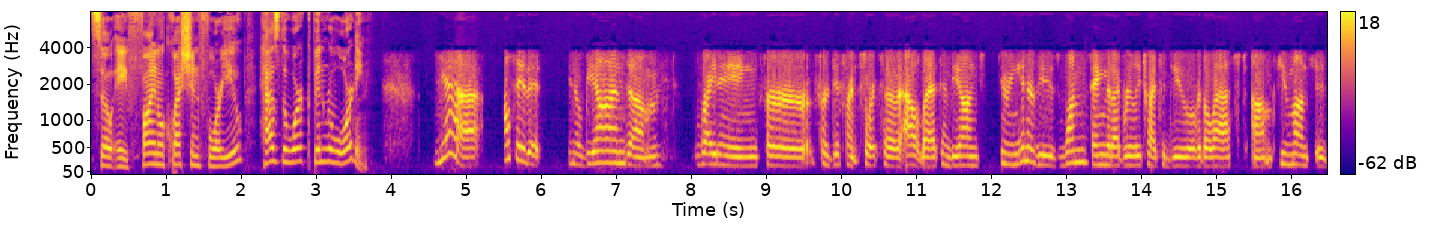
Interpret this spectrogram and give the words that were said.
So, a final question for you Has the work been rewarding? Yeah, I'll say that, you know, beyond um, writing for for different sorts of outlets and beyond doing interviews, one thing that I've really tried to do over the last um, few months is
